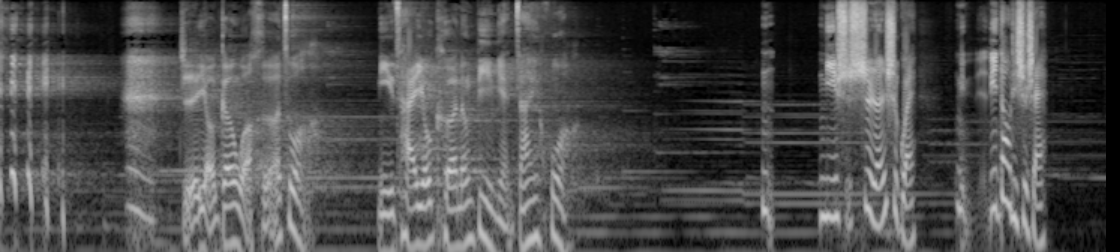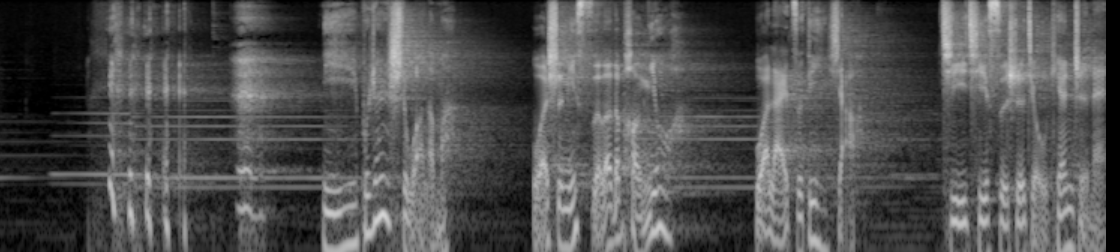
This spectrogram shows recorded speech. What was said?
只有跟我合作，你才有可能避免灾祸。嗯，你是是人是鬼？你你到底是谁？你不认识我了吗？我是你死了的朋友啊！我来自地下，七七四十九天之内，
